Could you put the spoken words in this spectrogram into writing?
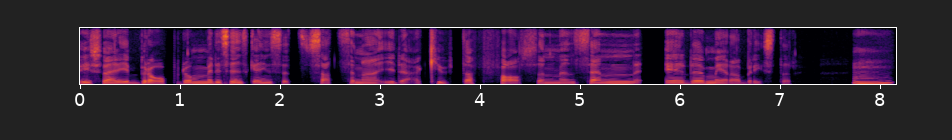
i Sverige bra på de medicinska insatserna i den akuta fasen men sen är det mera brister? Mm.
